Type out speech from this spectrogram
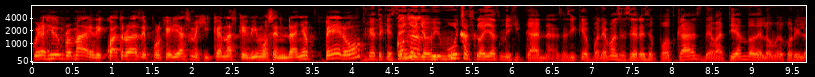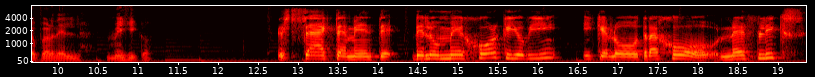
hubiera sido un programa de, cuatro horas de porquerías mexicanas que vimos en el año, pero. Fíjate que este año yo vi muchas joyas mexicanas, así que podemos hacer ese podcast debatiendo de lo mejor y lo peor del México. Exactamente. De lo mejor que yo vi y que lo trajo Netflix,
